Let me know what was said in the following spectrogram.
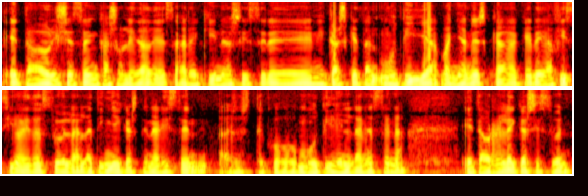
eta hori zen kasualidadez, arekin hasi ziren ikasketan mutila, baina neskak ere afizioa idaztuela, latina ikasten ari zen, azteko mutilen lana zena, eta horrela ikasi zuen,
